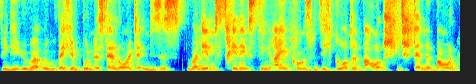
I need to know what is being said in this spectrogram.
wie die über irgendwelche Bundeswehrleute in dieses Überlebenstrainingsding reingekommen sind, sich Gurte bauen, Schießstände bauen.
